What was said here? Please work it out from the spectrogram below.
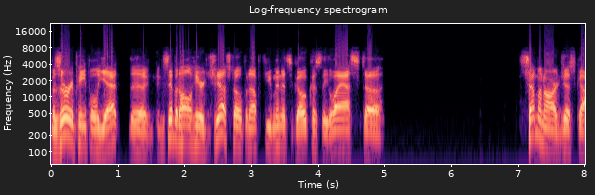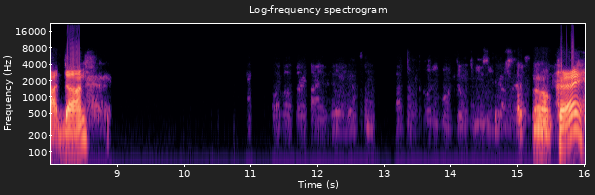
Missouri people yet. The exhibit hall here just opened up a few minutes ago because the last uh, seminar just got done. Okay.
